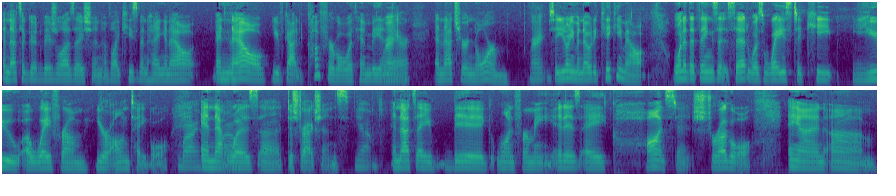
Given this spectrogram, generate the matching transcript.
And that's a good visualization of like he's been hanging out and Yeah. now you've gotten comfortable with him being Right. there and that's your norm. Right. So you don't even know to kick him out. One of the things it said was ways to keep you away from your own table. Why? And that Wow. was uh, distractions. Yeah. And that's a big one for me. It is a constant struggle. And um,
